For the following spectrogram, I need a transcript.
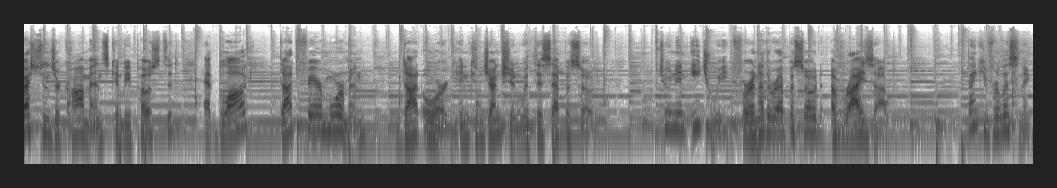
Questions or comments can be posted at blog.fairmormon.org in conjunction with this episode. Tune in each week for another episode of Rise Up. Thank you for listening.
